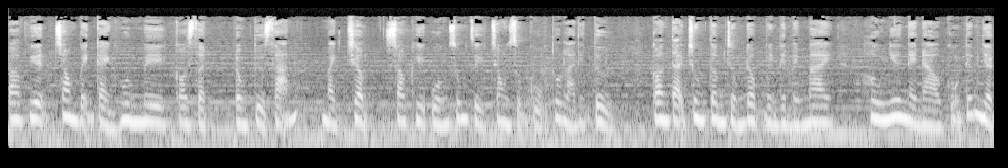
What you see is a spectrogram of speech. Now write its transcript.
vào viện trong bệnh cảnh hôn mê, co giật, đồng tử giãn, mạch chậm sau khi uống dung dịch trong dụng cụ thuốc lá điện tử. Còn tại Trung tâm chống độc Bệnh viện Bạch Mai, hầu như ngày nào cũng tiếp nhận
